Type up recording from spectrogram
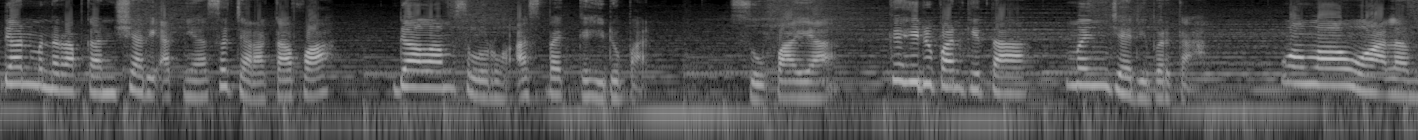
dan menerapkan syariatnya secara kafah dalam seluruh aspek kehidupan, supaya kehidupan kita menjadi berkah. Wallahu a'lam.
